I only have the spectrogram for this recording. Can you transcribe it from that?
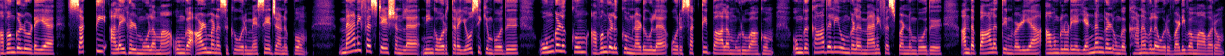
அவங்களுடைய சக்தி அலைகள் மூலமா உங்க ஆழ்மனசுக்கு ஒரு மெசேஜ் அனுப்பும். மேனிஃபெஸ்டேஷன்ல நீங்க ஒருத்தரை யோசிக்கும்போது உங்களுக்கும் அவங்களுக்கும் நடுவுல ஒரு சக்தி பாலம் உருவாகும். உங்க காதலி உங்களை மேனிஃபெஸ்ட் பண்ணும்போது அந்த பாலத்தின் வழியா அவங்களுடைய எண்ணங்கள் உங்க கனவுல ஒரு வடிவமா வரும்.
